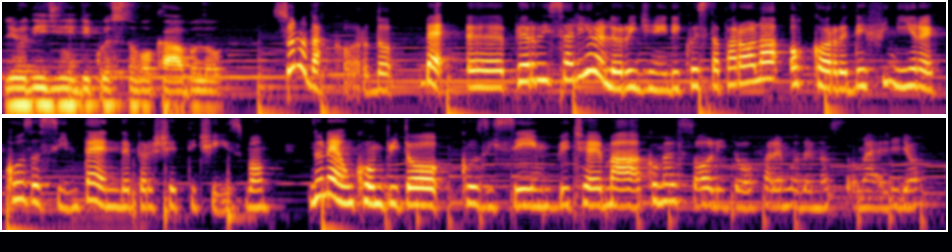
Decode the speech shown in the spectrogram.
le origini di questo vocabolo. Sono d'accordo. Beh, eh, per risalire alle origini di questa parola occorre definire cosa si intende per scetticismo. Non è un compito così semplice, ma come al solito faremo del nostro meglio.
